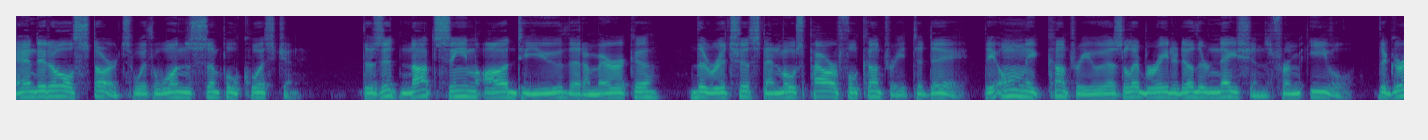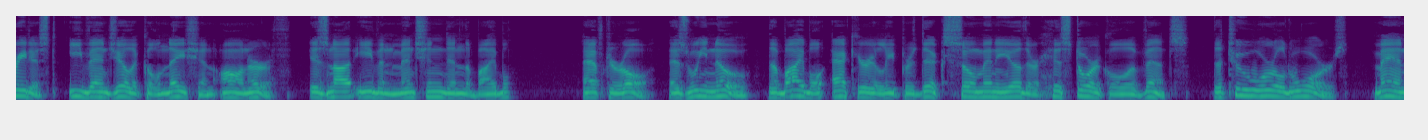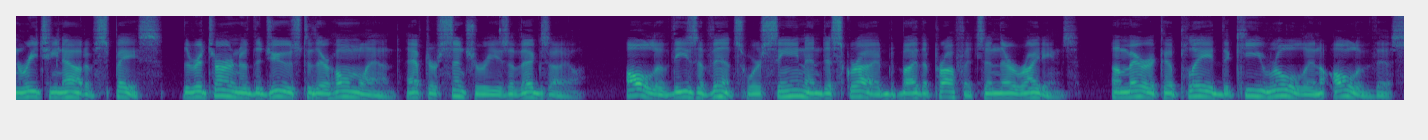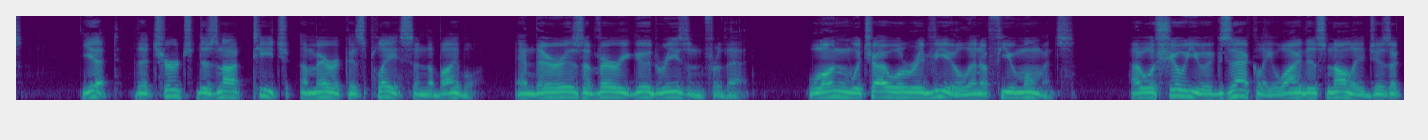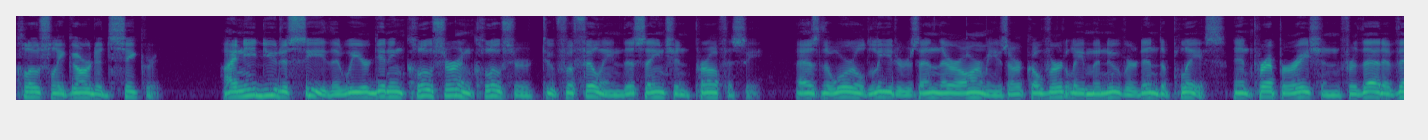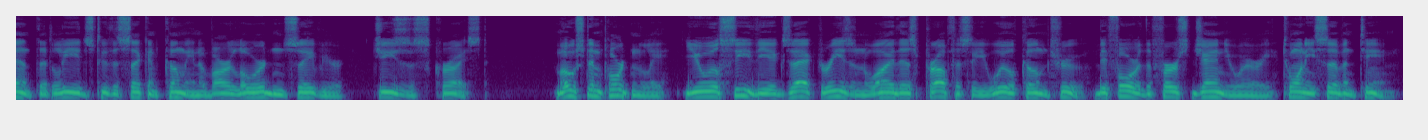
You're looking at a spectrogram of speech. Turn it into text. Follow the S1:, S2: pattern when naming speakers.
S1: And it all starts with one simple question. Does it not seem odd to you that America, the richest and most powerful country today, the only country who has liberated other nations from evil, the greatest evangelical nation on earth, is not even mentioned in the Bible? After all, as we know, the Bible accurately predicts so many other historical events the two world wars, man reaching out of space, the return of the Jews to their homeland after centuries of exile. All of these events were seen and described by the prophets in their writings. America played the key role in all of this. Yet, the church does not teach America's place in the Bible, and there is a very good reason for that one which I will reveal in a few moments. I will show you exactly why this knowledge is a closely guarded secret. I need you to see that we are getting closer and closer to fulfilling this ancient prophecy, as the world leaders and their armies are covertly maneuvered into place in preparation for that event that leads to the second coming of our Lord and Savior, Jesus Christ. Most importantly, you will see the exact reason why this prophecy will come true before the 1st January 2017.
